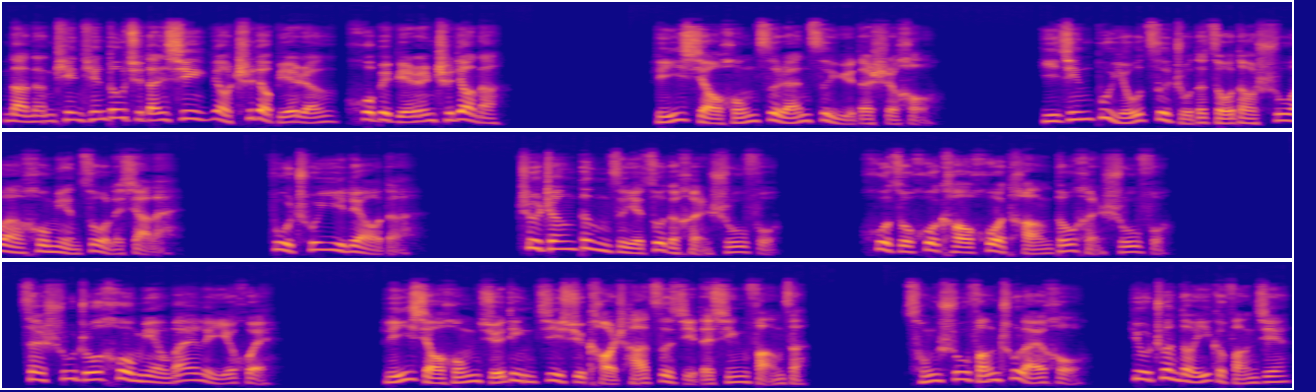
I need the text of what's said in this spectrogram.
哪能天天都去担心要吃掉别人或被别人吃掉呢？李小红自言自语的时候。已经不由自主的走到书案后面坐了下来。不出意料的，这张凳子也坐得很舒服，或坐或靠或躺都很舒服。在书桌后面歪了一会，李小红决定继续考察自己的新房子。从书房出来后，又转到一个房间。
